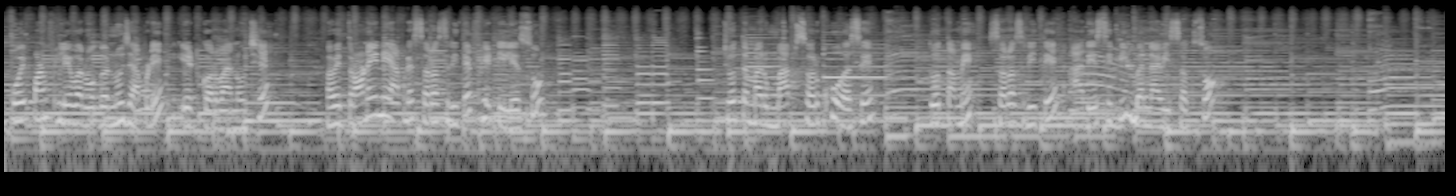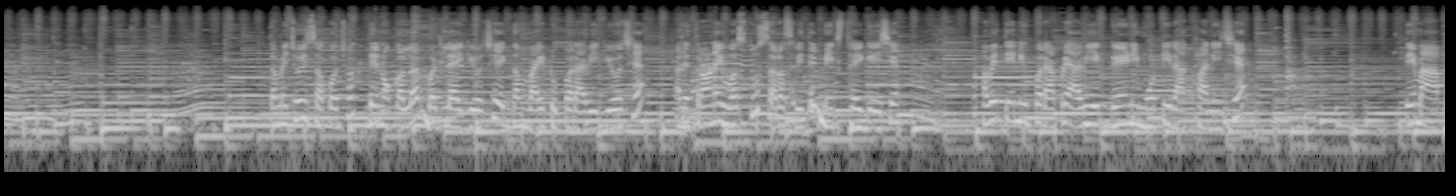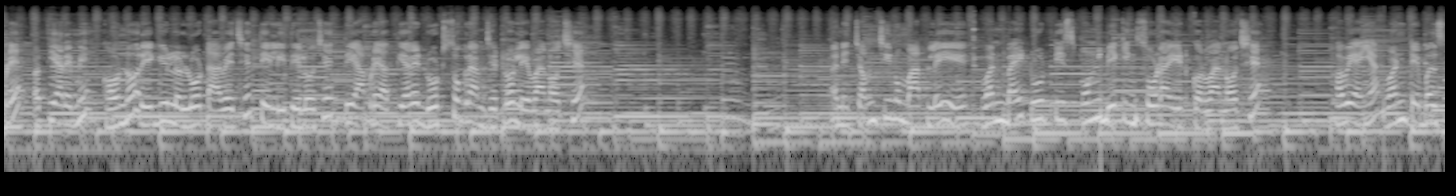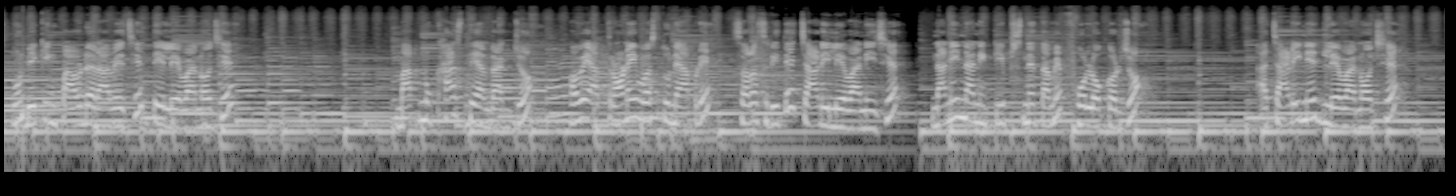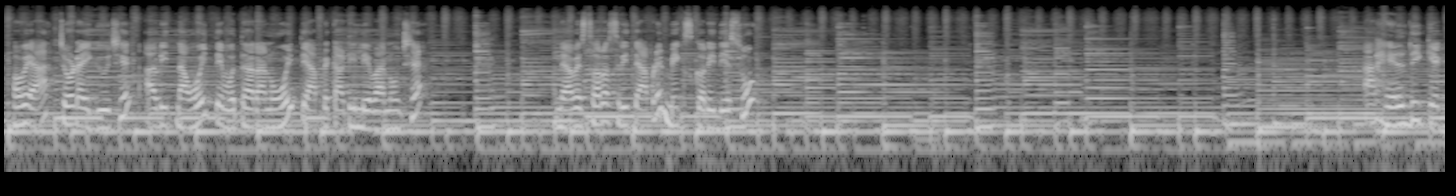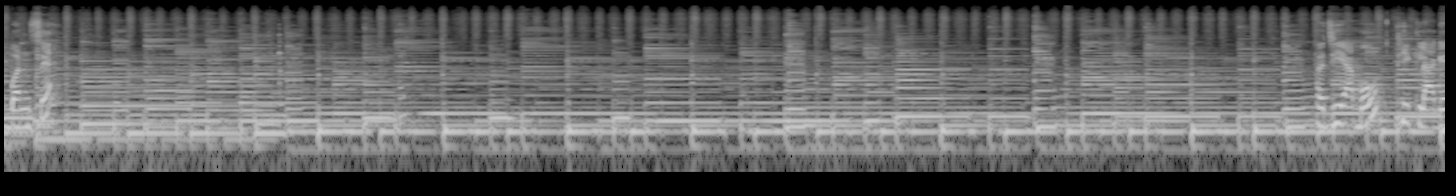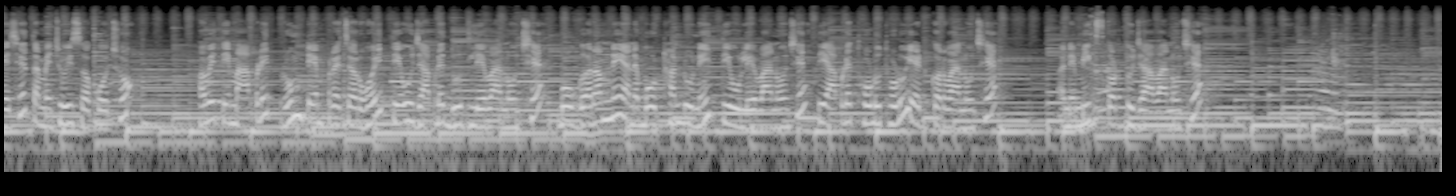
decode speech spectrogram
કોઈ પણ ફ્લેવર વગરનું જ આપણે એડ કરવાનું છે. હવે ત્રણેયને આપણે સરસ રીતે ફેટી લેશું. જો તમારું માપ સરખું હશે, તો તમે સરસ રીતે આ રેસીપી બનાવી શકશો. તમે જોઈ શકો છો, તેનો કલર બદલાઈ ગયો છે, એકદમ વ્હાઈટ ઉપર આવી ગયો છે અને ત્રણેય વસ્તુ સરસ રીતે મિક્સ થઈ ગઈ છે. હવે તેની ઉપર આપણે આવી એક ગયણી મોટી રાખવાની છે. તેમાં આપણે અત્યારે મેં ઘઉંનો રેગ્યુલર લોટ આવે છે, તે લીધેલો છે. તે આપણે અત્યારે દોઢસો ગ્રામ જેટલો લેવાનો છે. અને ચમચીનું માપ લઈએ one by two teaspoon baking soda add કરવાનો છે. હવે અહીંયા one tablespoon baking powder આવે છે, તે લેવાનો છે. માપનું ખાસ ધ્યાન રાખજો. હવે આ ત્રણેય વસ્તુને આપણે સરસ રીતે ચાળી લેવાની છે. નાની નાની ટિપ્સને તમે ફોલો કરજો. આ ચાળીને જ લેવાનો છે. હવે આ જોડાઈ ગયું છે. આવી રીતના હોય તે વધારાનું હોય તે આપણે કાઢી લેવાનું છે. અને હવે સરસ રીતે આપણે મિક્સ કરી દઈશું આ હેલ્ધી કેક બનશે. હજી આ બહુ ઠીક લાગે છે, તમે જોઈ શકો છો. હવે તેમાં આપણે રૂમ ટેમ્પરેચર હોય તેવું જ આપણે દૂધ લેવાનું છે. બહુ ગરમ નહીં અને બહુ ઠંડુ નહીં તેવું લેવાનું છે. તે આપણે થોડું થોડું એડ કરવાનું છે અને મિક્સ કરતું જવાનું છે.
